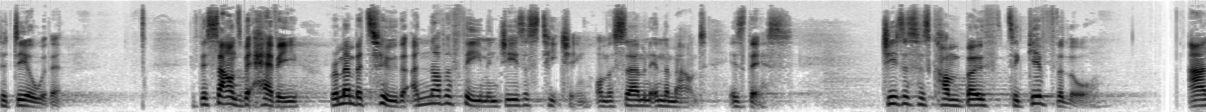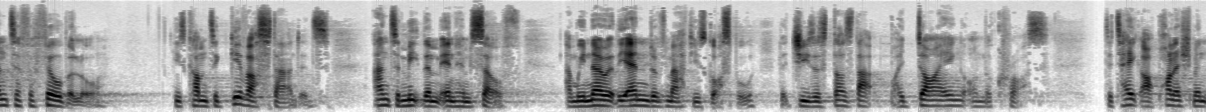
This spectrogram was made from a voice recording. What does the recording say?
to deal with it. If this sounds a bit heavy, remember too that another theme in Jesus' teaching on the Sermon in the Mount is this Jesus has come both to give the law and to fulfill the law. He's come to give us standards and to meet them in himself. And we know at the end of Matthew's gospel that Jesus does that by dying on to take our punishment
